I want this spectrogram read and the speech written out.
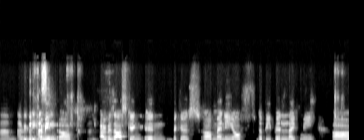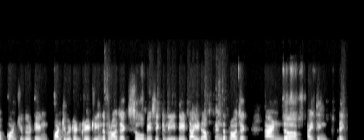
um, everybody has. I mean, uh, I was asking in because uh, many of the people like me uh, contributing contributed greatly in the project. So basically, they tied up in the project, and uh, I think like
